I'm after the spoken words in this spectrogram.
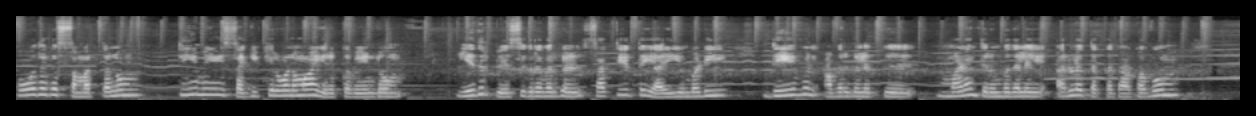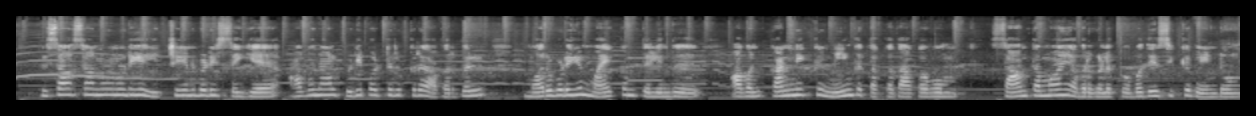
போதக சமர்த்தனும் தீமையை சகிக்கிறவனுமாய் இருக்க வேண்டும். எதிர் பேசுகிறவர்கள் சத்தியத்தை அறியும்படி தேவன் அவர்களுக்கு மனம் திரும்புதலை அருளத்தக்கதாகவும் பிசாசானவனுடைய இச்சையின்படி செய்ய அவனால் பிடிபட்டிருக்கிற அவர்கள் மறுபடியும் மயக்கம் தெளிந்து அவன் கண்ணிக்கு நீங்கத்தக்கதாகவும் சாந்தமாய் அவர்களுக்கு உபதேசிக்க வேண்டும்.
